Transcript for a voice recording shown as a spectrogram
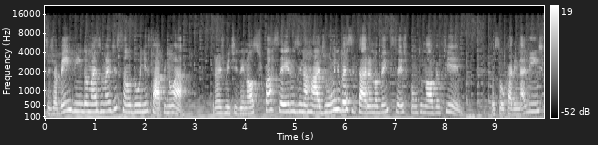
seja bem-vindo a mais uma edição do Unifap no Ar, transmitida em nossos parceiros e na rádio Universitária 96.9 FM. Eu sou Karina Lins,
